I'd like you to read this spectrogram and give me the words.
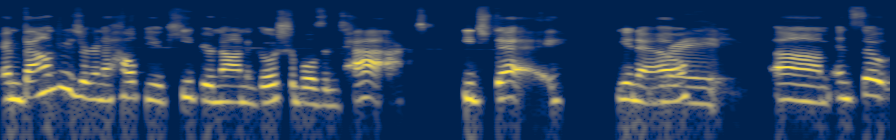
And boundaries are going to help you keep your non-negotiables intact each day you know? Right. Um, and so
